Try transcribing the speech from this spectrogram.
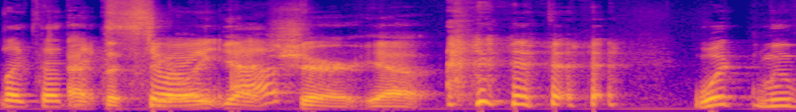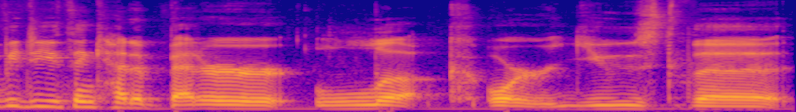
like the At next the story ceiling? Yeah, up. sure, yeah. what movie do you think had a better look or used the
